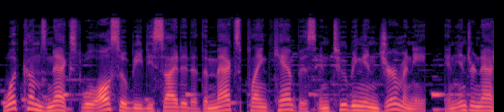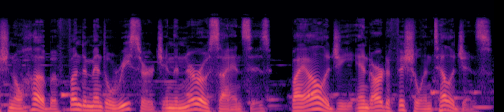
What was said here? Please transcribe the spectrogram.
what comes next will also be decided at the Max Planck campus in Tübingen, Germany, an international hub of fundamental research in the neurosciences, biology and artificial intelligence.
